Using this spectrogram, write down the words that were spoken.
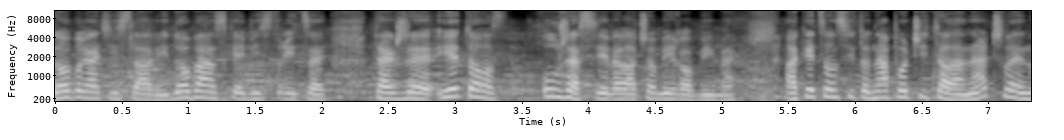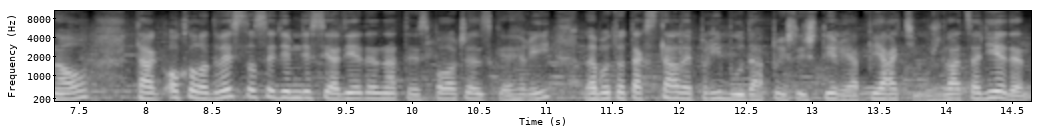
do Bratislavy, do Banskej Bystrice. Takže je toho úžasne veľa, čo my robíme. A keď som si to napočítala na členov, tak okolo 271 na tie spoločenské hry, lebo to tak stále pribúda. Prišli 4 a 5, už 21.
